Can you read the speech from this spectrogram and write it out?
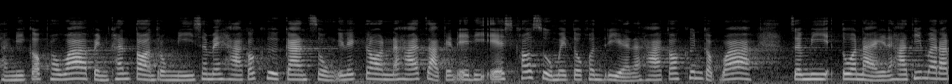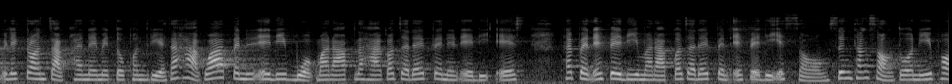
ทางนี้ก็เพราะว่าเป็นขั้นตอนตรงนี้ใช่ไหมคะ ก็คือการส่งอิเล็กตรอนนะคะ จาก NADH เข้าสู่ไมโตคอนเดรียนะคะ ก็ขึ้นกับว่าจะมีตัวไหนนะคะ ที่มารับอิเล็กตรอนจากภายในไมโตคอนเดรีย ถ้าหากว่าเป็น NAD บวกมารับนะคะ ก็จะได้เป็น NADH ถ้าเป็น FAD มารับก็จะได้เป็น FADH2 ซึ่งทั้ง 2 ตัวนี้พอ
